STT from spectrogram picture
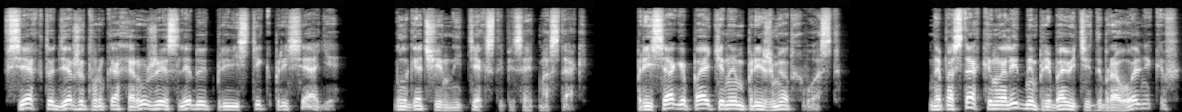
Всех, кто держит в руках оружие, следует привести к присяге. Благочинный текст писать мастак. Присяга Пайкиным прижмет хвост. На постах к инвалидным прибавите добровольников,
